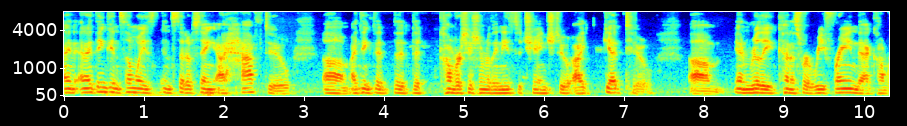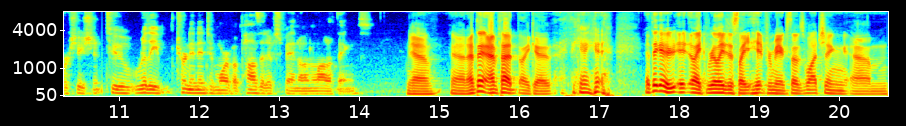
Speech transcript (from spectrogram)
and, and I think in some ways, instead of saying I have to, um, I think that the, the conversation really needs to change to I get to um, and really kind of sort of reframe that conversation to really turn it into more of a positive spin on a lot of things. Yeah, yeah, and I think I've had like a, I think I, I think it like really just like hit for me because I was watching, um,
